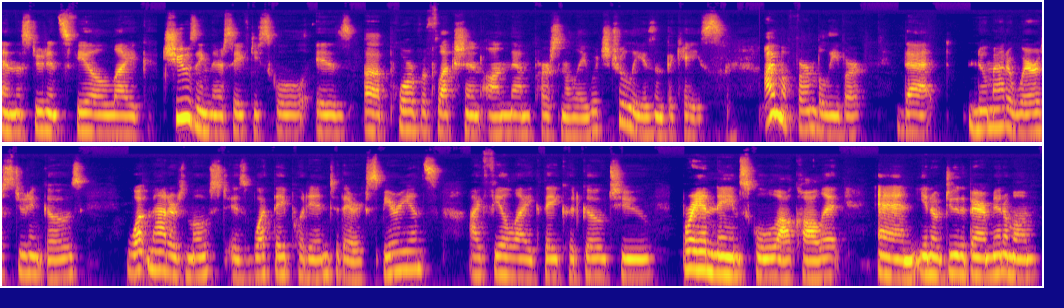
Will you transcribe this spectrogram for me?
and the students feel like choosing their safety school is a poor reflection on them personally, which truly isn't the case. I'm a firm believer that no matter where a student goes, what matters most is what they put into their experience. I feel like they could go to brand name school, I'll call it, and you know, do the bare minimum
